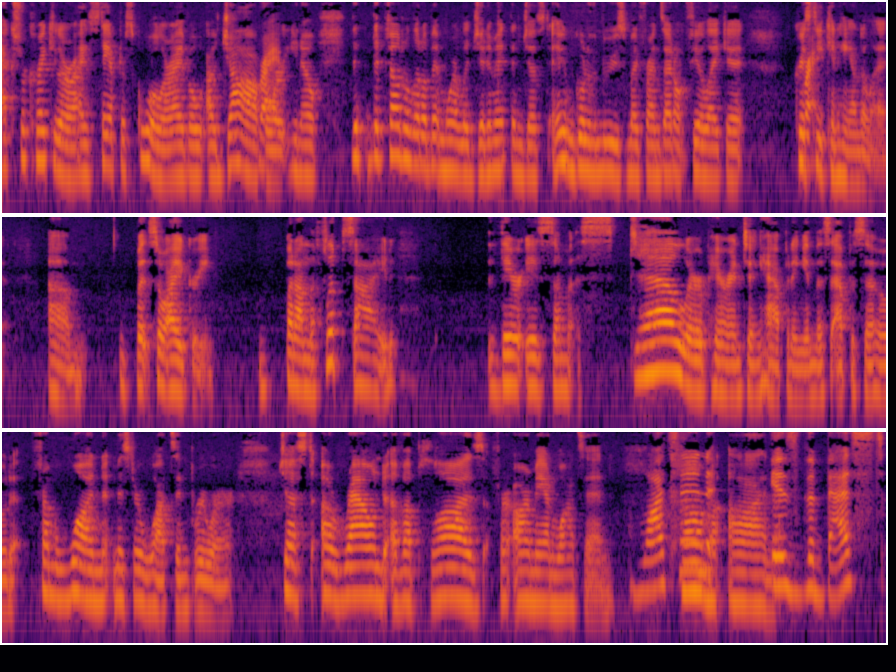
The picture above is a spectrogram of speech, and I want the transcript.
extracurricular, I stay after school, or I have a, a job, or you know, that, that felt a little bit more legitimate than just, hey, I'm going to the movies with my friends. I don't feel like it. Kristy Right. can handle it. Um, but so I agree. But on the flip side, there is some stellar parenting happening in this episode from one Mr. Watson Brewer. Just a round of applause for our man Watson. Watson Come on. is the best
